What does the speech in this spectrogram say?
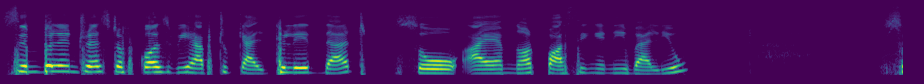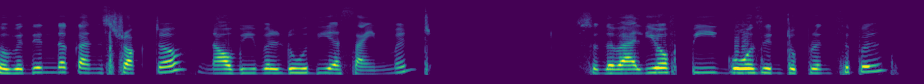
Simple interest of course we have to calculate that so I am not passing any value. So within the constructor now we will do the assignment. So the value of P goes into principal,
